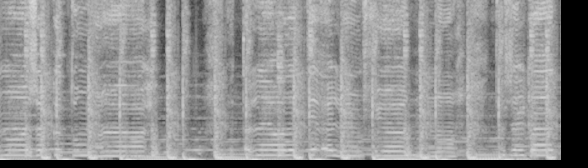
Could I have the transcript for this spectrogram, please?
Uno de esos que tú me das. Estar lejos de ti el infierno. Estar cerca de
